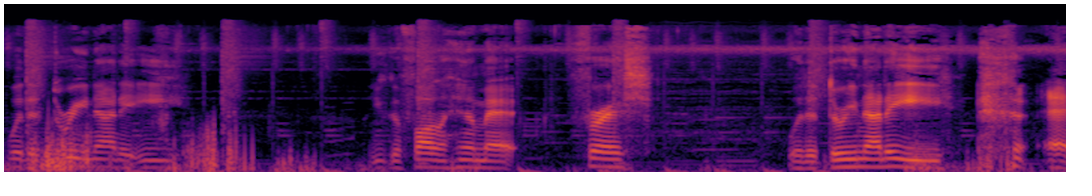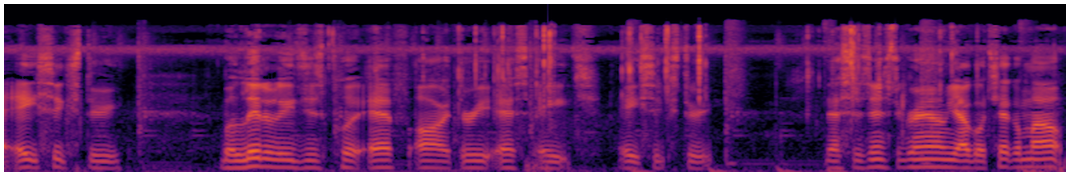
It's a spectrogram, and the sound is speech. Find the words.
with a 3, not E. You can follow him at Fresh with a 3, not E at 863. But literally just put FR3SH 863. That's his Instagram. Y'all go check him out.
